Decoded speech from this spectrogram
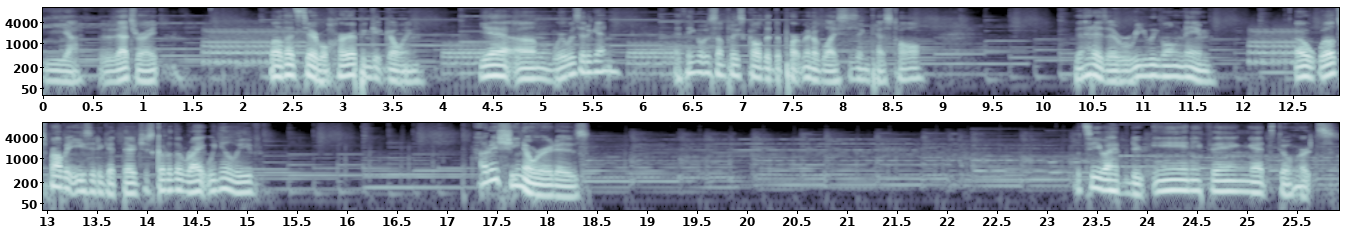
Yeah, that's right. Well, that's terrible. Hurry up and get going. Yeah. Um, where was it again? I think it was someplace called the Department of Licensing Test Hall. That is a really long name. Oh, well, it's probably easy to get there. Just go to the right when you leave. How does she know where it is? Let's see if I have to do anything at Steel Hearts.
